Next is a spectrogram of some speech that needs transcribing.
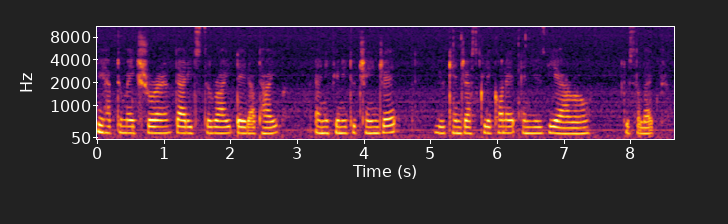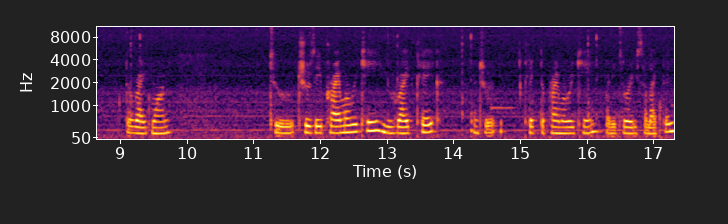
you have to make sure that it's the right data type and if you need to change it you can just click on it and use the arrow to select the right one. To choose a primary key you right click and click the primary key but it's already selected.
